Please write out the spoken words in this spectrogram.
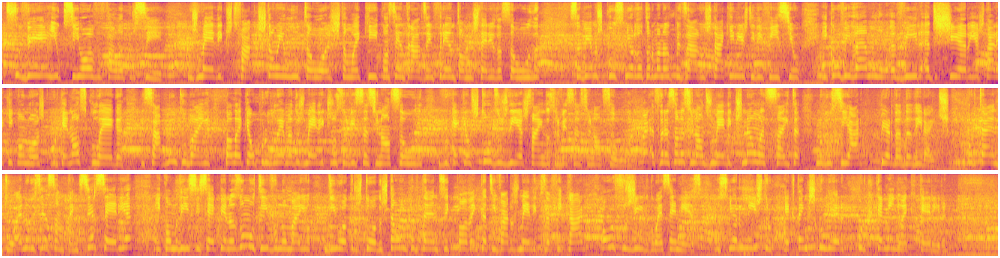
o que se vê e o que se ouve fala por si. Os médicos, de facto, estão em luta hoje, estão aqui concentrados em frente ao Ministério da Saúde. Sabemos que o Sr. Dr. Manuel Pizarro está aqui neste edifício e convidamos-lo a vir, a descer e a estar aqui connosco, porque é nosso colega e sabe muito bem qual é que é o problema dos médicos no Serviço Nacional de Saúde e porque é que eles todos os dias saem do Serviço Nacional de Saúde. A Federação Nacional dos Médicos não aceita negociar perda de direitos. Portanto, a negociação tem que ser séria e, como disse, isso é apenas um motivo no meio de outros todos tão importantes e que podem cativar os médicos a ficar ou a fugir do SNS. O Sr. Ministro é que tem que escolher por que caminho é que quer ir.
